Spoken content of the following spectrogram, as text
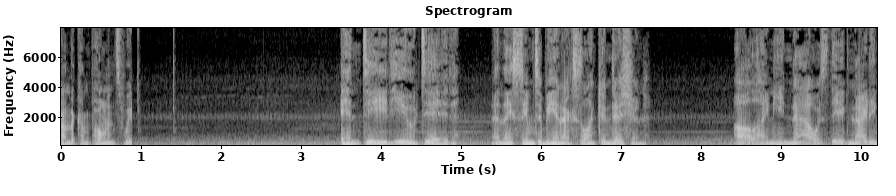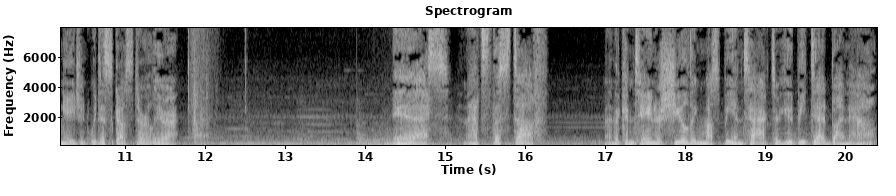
Found the components we... Indeed you did. And they seem to be in excellent condition. All I need now is the igniting agent we discussed earlier. Yes, that's the stuff. And the container shielding must be intact or you'd be dead by now.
